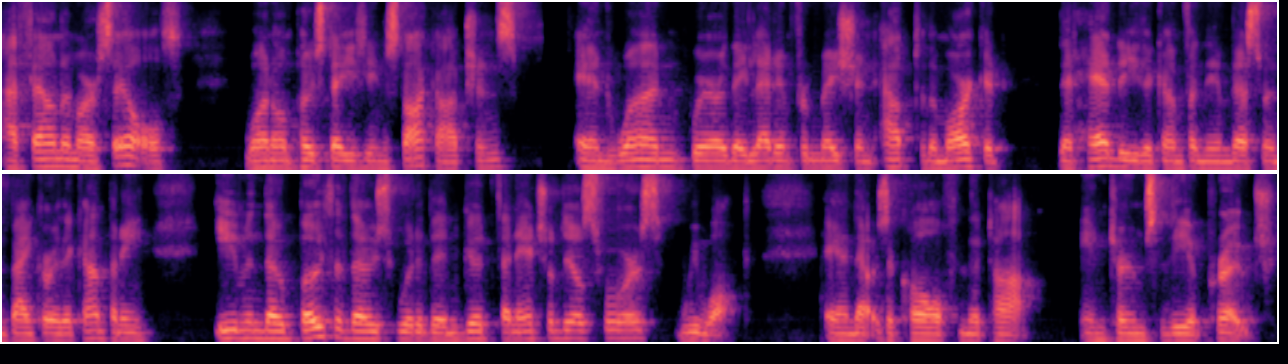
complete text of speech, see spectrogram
I found them ourselves, one on post dating stock options, and one where they let information out to the market that had to either come from the investment banker or the company, even though both of those would have been good financial deals for us, we walked. And that was a call from the top in terms of the approach.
